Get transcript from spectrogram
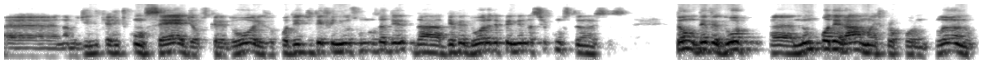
é, na medida em que a gente concede aos credores o poder de definir os rumos da, de, da devedora dependendo das circunstâncias. Então, o devedor é, não poderá mais propor um plano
